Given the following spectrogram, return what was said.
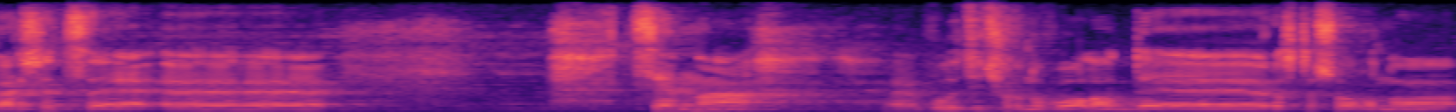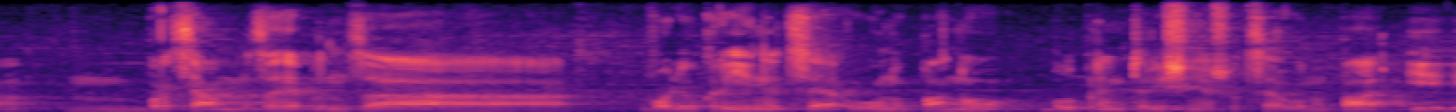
Перше це, е, це на е, вулиці Чорновола, де розташовано борцям загиблим за волю України. Це ОУН-УПА. Ну, було прийнято рішення, що це ОУН-УПА, і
